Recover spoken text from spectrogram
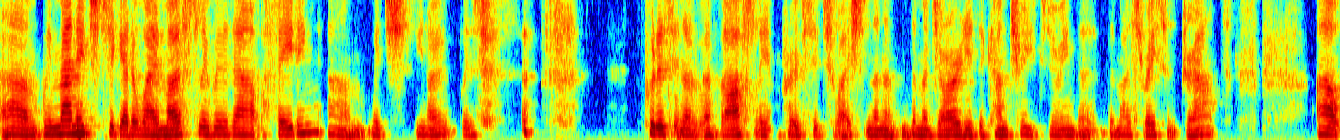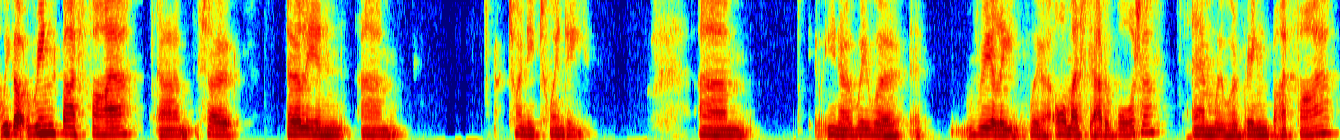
Um, we managed to get away mostly without feeding, um, which you know was put us in a, a, vastly improved situation than the majority of the country during the, the most recent droughts. Uh, we got ringed by fire. Um, so early in 2020, um, um, you know, we were really we were almost out of water and we were ringed by fire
